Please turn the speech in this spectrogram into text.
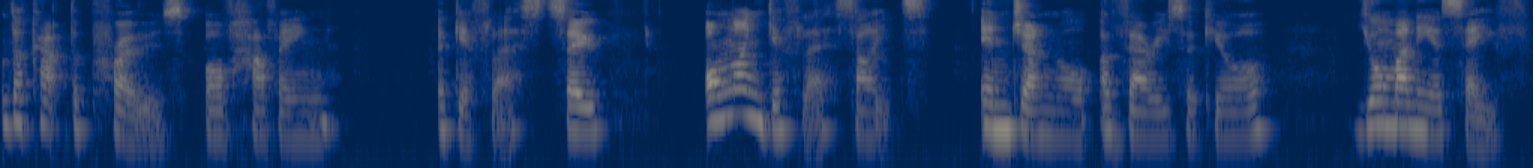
look at the pros of having a gift list. So, online gift list sites in general are very secure. Your money is safe,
